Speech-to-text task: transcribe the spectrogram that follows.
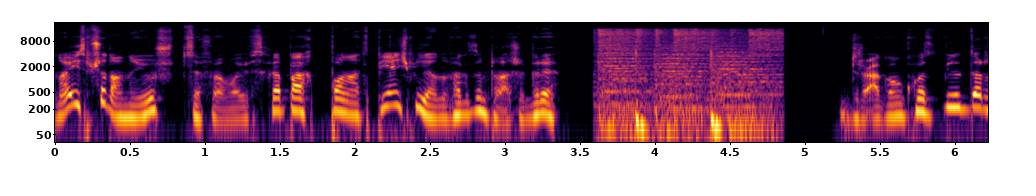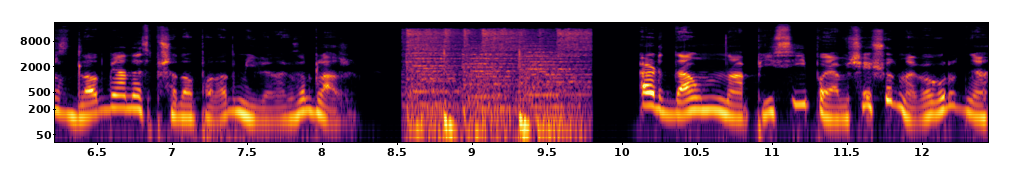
no i sprzedano już cyfrowo i w sklepach ponad 5 milionów egzemplarzy gry. Dragon Quest Builders dla odmiany sprzedał ponad milion egzemplarzy. Earthdown na PC pojawi się 7 grudnia.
